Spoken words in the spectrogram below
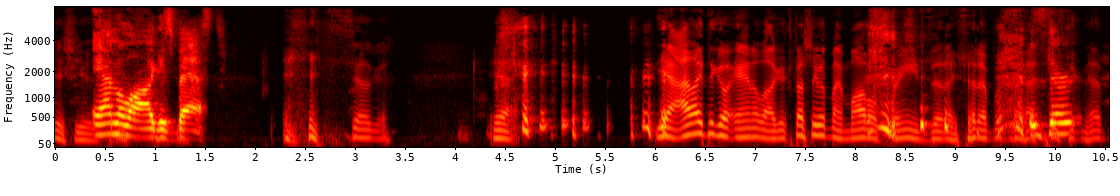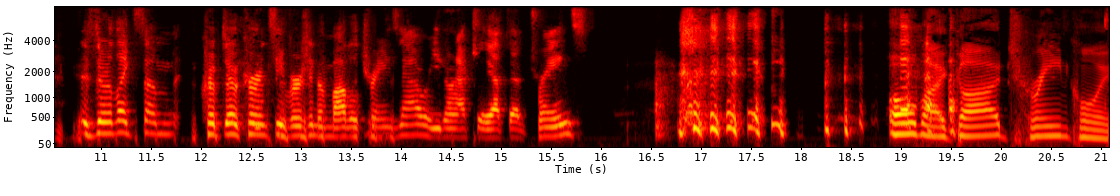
issues. Analog is best. It's so good. Yeah. Yeah, I like to go analog, especially with my model trains that I set up with my Is there- nephew. Is there like some cryptocurrency version of model trains now where you don't actually have to have trains? Oh my god, train coin.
